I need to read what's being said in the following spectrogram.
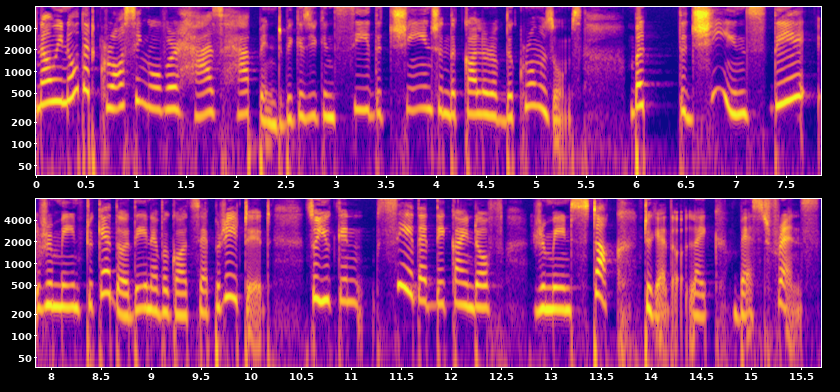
Now we know that crossing over has happened because you can see the change in the color of the chromosomes. But the genes, they remained together. They never got separated. So you can say that they kind of remained stuck together like best friends.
